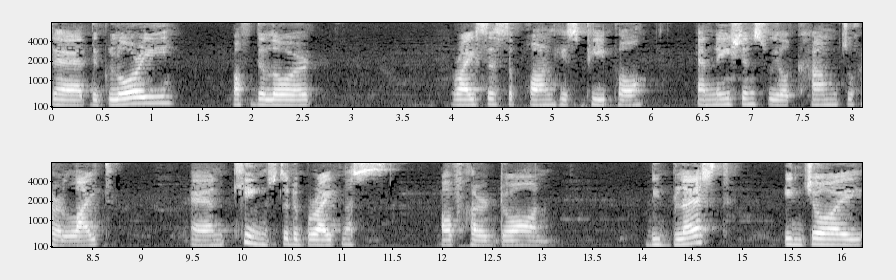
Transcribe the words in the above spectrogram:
that the glory of the Lord rises upon His people, and nations will come to her light, and kings to the brightness of her dawn. Be blessed, enjoy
